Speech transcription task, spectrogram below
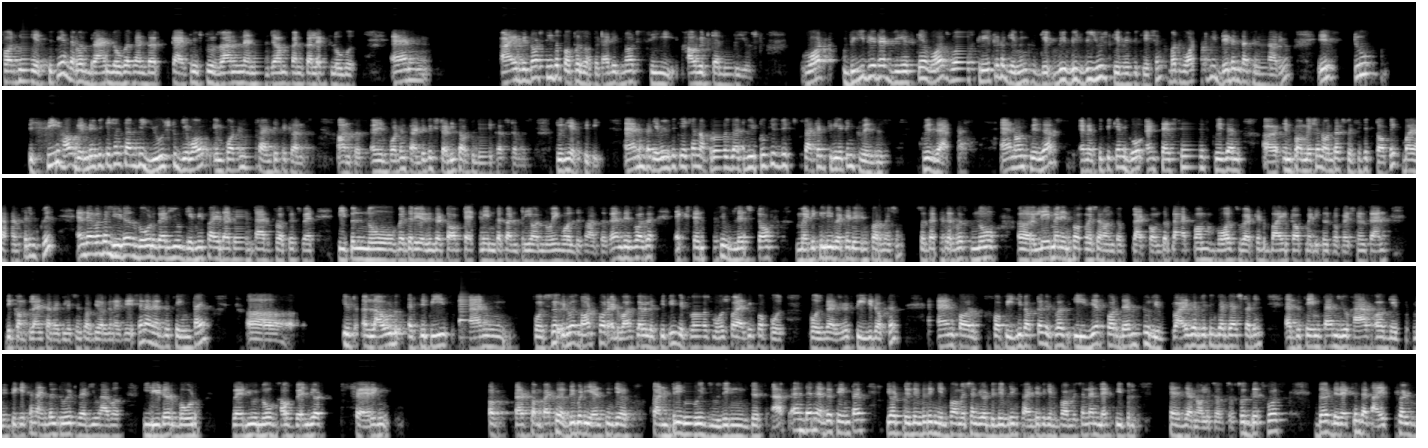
for the HCP, and there was brand logos and the characters to run and jump and collect logos. And I did not see the purpose of it. I did not see how it can be used. What we did at GSK was was created a gaming. We, we, we used gamification, but what we did in that scenario is to see how gamification can be used to give out important scientific answers and important scientific studies out to the customers, to the HCP. And the gamification approach that we took is we started creating quizzes, quiz apps. And on quiz apps, an HCP can go and test his quiz and uh, information on that specific topic by answering quiz. And there was a leaderboard where you gamify that entire process where people know whether you're in the top 10 in the country or knowing all these answers. And this was an extensive list of medically vetted information so that there was no uh, layman information on the platform. The platform was vetted by top medical professionals and the compliance and regulations of the organization. And at the same time, uh, it allowed HCPs and post, it was not for advanced level HCPs, it was most for, I think, for post, postgraduate PG doctors. And for, for PG doctors, it was easier for them to revise everything that they are studying. At the same time, you have a gamification angle to it where you have a leaderboard where you know how well you're faring uh, as compared to everybody else in the country who is using this app. And then at the same time, you're delivering information, you're delivering scientific information and let people test their knowledge also. So this was the direction that I felt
